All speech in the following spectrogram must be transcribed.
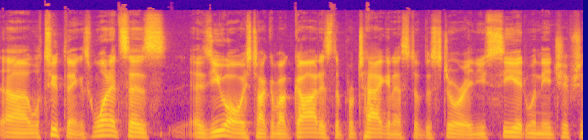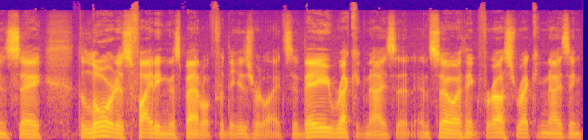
uh, well, two things. One, it says, as you always talk about, God is the protagonist of the story, and you see it when the Egyptians say, "The Lord is fighting this battle for the Israelites." And they recognize it, and so I think for us, recognizing,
